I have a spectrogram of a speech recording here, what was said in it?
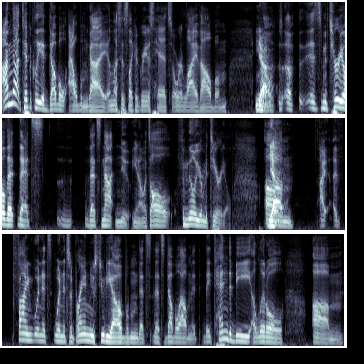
I'm not typically a double album guy unless it's like a greatest hits or a live album. You Yeah. know, uh, it's material that that's that's not new. You know, it's all familiar material. Yeah. Um, I, I find when it's when it's a brand new studio album that's that's double album, it, they tend to be a little um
